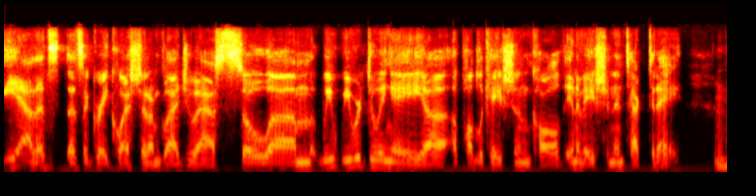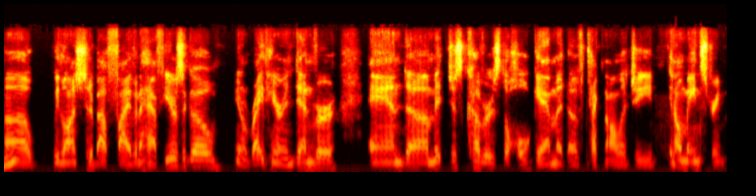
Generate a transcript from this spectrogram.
Yeah, that's that's a great question. I'm glad you asked. So um, we we were doing a uh, a publication called Innovation in Tech Today. Mm-hmm. Uh, we launched it about five and a half years ago, you know, right here in Denver, and um, it just covers the whole gamut of technology, you know, mainstream.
